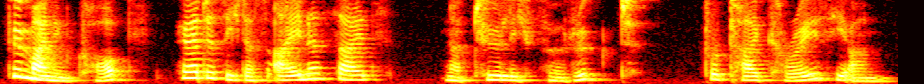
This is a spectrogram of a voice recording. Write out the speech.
Für meinen Kopf hörte sich das einerseits natürlich verrückt, total crazy an,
